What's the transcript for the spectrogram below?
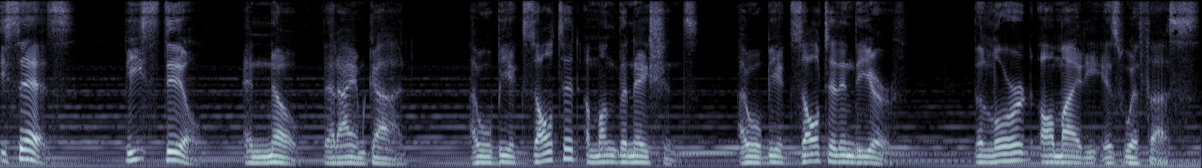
He says, Be still and know that I am God. I will be exalted among the nations. I will be exalted in the earth. The Lord Almighty is with us.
